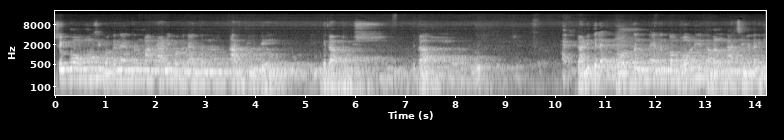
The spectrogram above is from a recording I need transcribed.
sing ngomong sing mboten enten maknane mboten enten artine kita terus. Kita dan ini lek boten enten tombone damel ngaji kan ini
